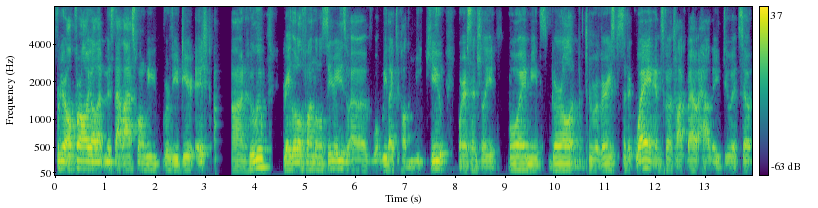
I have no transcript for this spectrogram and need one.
for y'all, for all y'all that missed that last one, we reviewed Dear Ishq on Hulu. Great little fun little series of what we like to call the meet cute, where essentially boy meets girl through a very specific way, and it's going to talk about how they do it. So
